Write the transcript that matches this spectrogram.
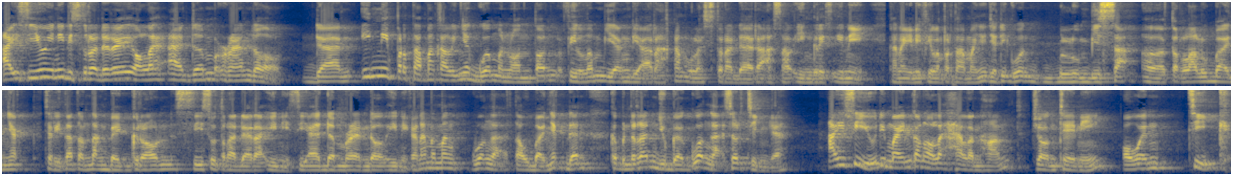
ICU ini disutradarai oleh Adam Randall. Dan ini pertama kalinya gue menonton film yang diarahkan oleh sutradara asal Inggris ini. Karena ini film pertamanya jadi gue belum bisa uh, terlalu banyak cerita tentang background si sutradara ini si Adam Randall ini. Karena memang gue nggak tahu banyak dan kebenaran juga gue nggak searching ya ICU dimainkan oleh Helen Hunt, John Tenney, Owen Teague,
